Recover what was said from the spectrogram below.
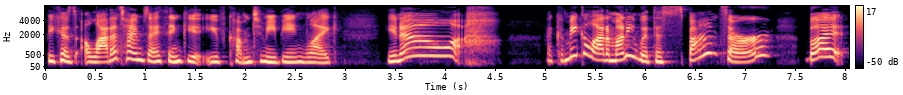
Because a lot of times I think you, you've come to me being like, you know, I could make a lot of money with a sponsor, but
